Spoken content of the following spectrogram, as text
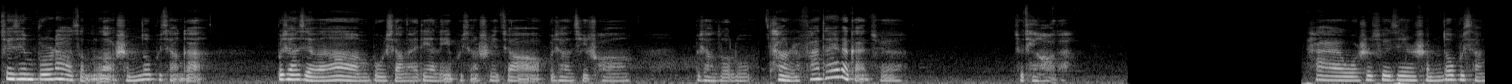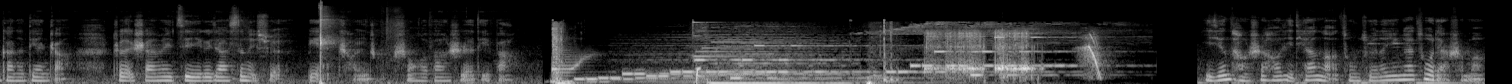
最近不知道怎么了，什么都不想干，不想写文案，不想来店里，不想睡觉，不想起床，不想走路，躺着发呆的感觉就挺好的。嗨，我是最近什么都不想干的店长，这里是安慰剂，一个将心理学变成一种生活方式的地方。已经躺尸好几天了，总觉得应该做点什么，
